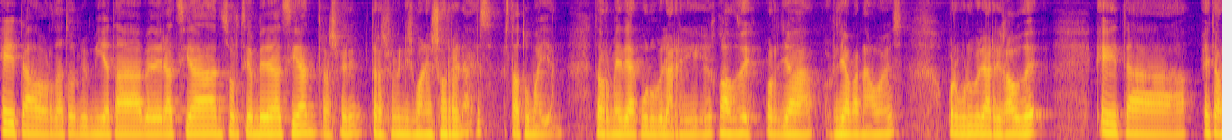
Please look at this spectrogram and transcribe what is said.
eta hor dator 2000 bederatzean, sortzean bederatzean, transfer, transfeminismoan sorrera, ez, estatu mailan. Eta hor mediak buru belarri gaude, hor ja, hor ja banago, ez, hor buru belarri gaude, eta eta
